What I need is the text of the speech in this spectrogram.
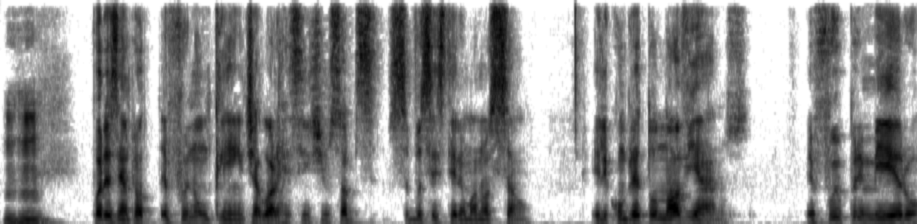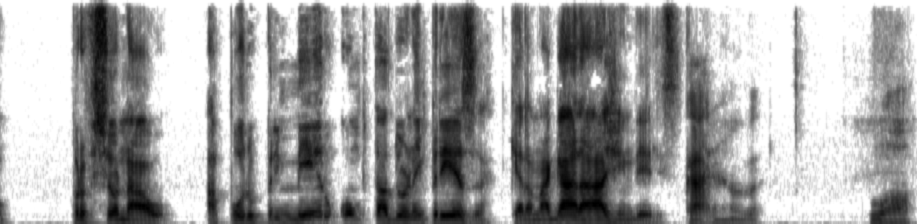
Uhum. Por exemplo, eu fui num cliente agora recentemente, só pra se vocês terem uma noção. Ele completou 9 anos. Eu fui o primeiro profissional a pôr o primeiro computador na empresa, que era na garagem deles. Caramba. Uau.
